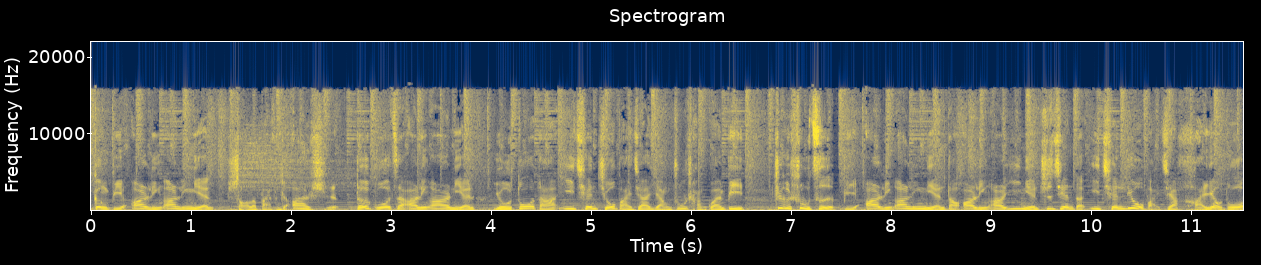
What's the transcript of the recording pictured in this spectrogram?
更比二零二零年少了百。分之二十。德国在二零二二年有多达一千九百家养猪场关闭，这个数字比二零二零年到二零二一年之间的一千六百家还要多。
